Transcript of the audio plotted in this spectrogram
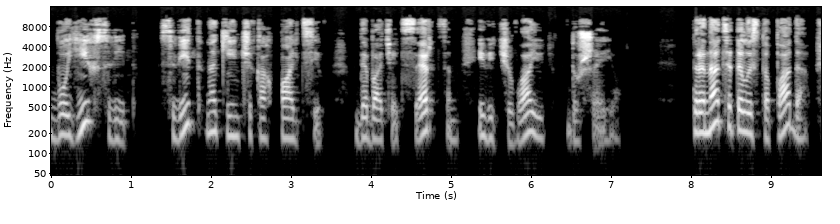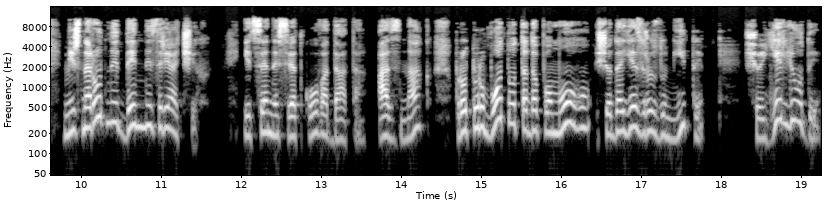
Бо їх світ світ на кінчиках пальців, де бачать серцем і відчувають душею. 13 листопада Міжнародний день незрячих, і це не святкова дата, а знак про турботу та допомогу, що дає зрозуміти, що є люди,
